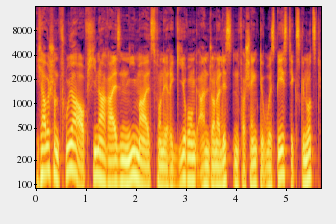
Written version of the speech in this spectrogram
Ich habe schon früher auf China-Reisen niemals von der Regierung an Journalisten verschenkte USB-Sticks genutzt,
